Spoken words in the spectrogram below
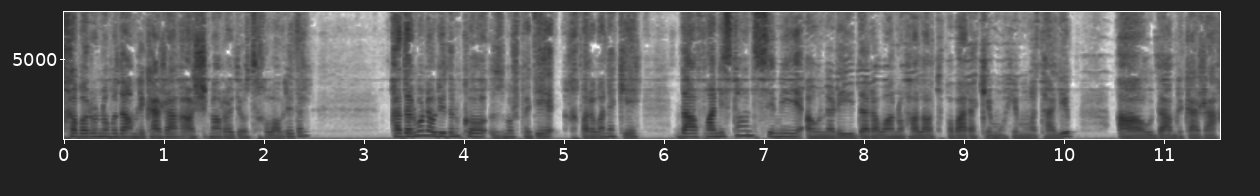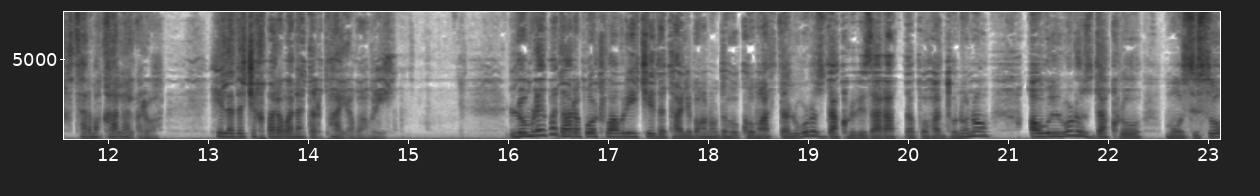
خبرونه مو د امریکا جغ آشنا رادیو څخه واوریدل قدرمن اوریدونکو زموږ په دې خبرونه کې د افغانستان سیمه او نړۍ د روانو حالات په اړه کې مهم مطالب او د امریکا جغ سرمقاله لرو هله د خبرونه تر پای واوري لومړی به دا راپورټ واوري چې د طالبانو د حکومت د لوړو زده کړو وزارت د پوهنتونونو او لوړو زده کړو موسسو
